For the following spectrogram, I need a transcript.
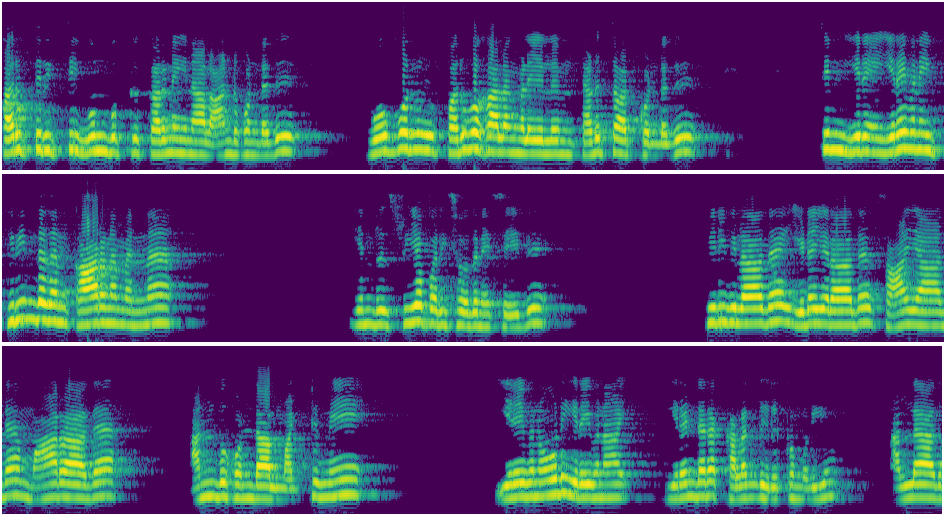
கருத்திருத்தி ஊன்புக்கு கருணையினால் ஆண்டு கொண்டது. ஒவ்வொரு பருவ காலங்களிலும் தடுத்தாட்கொண்டது பின் இறை இறைவனை பிரிந்ததன் காரணம் என்ன என்று சுய பரிசோதனை செய்து பிரிவிலாத இடையராத சாயாத மாறாத அன்பு கொண்டால் மட்டுமே இறைவனோடு இறைவனாய் இரண்டர கலந்து இருக்க முடியும். அல்லாது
